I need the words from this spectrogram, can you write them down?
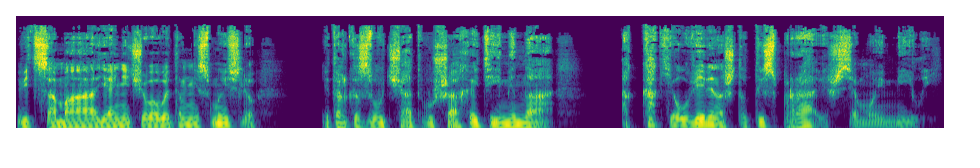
Ведь сама я ничего в этом не смыслю, и только звучат в ушах эти имена. А как я уверена, что ты справишься, мой милый.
